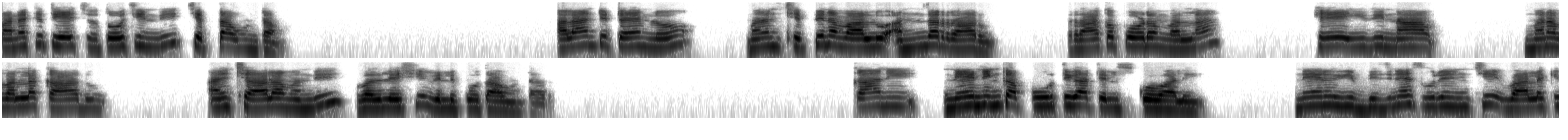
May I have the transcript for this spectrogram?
మనకి తోచింది చెప్తా ఉంటాం. అలాంటి టైంలో మనం చెప్పిన వాళ్ళు అందరు రారు. రాకపోవడం వల్ల హే ఇది నా మన వల్ల కాదు అని చాలా మంది వదిలేసి వెళ్ళిపోతా ఉంటారు. కానీ నేను ఇంకా పూర్తిగా తెలుసుకోవాలి. నేను ఈ బిజినెస్ గురించి వాళ్ళకి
